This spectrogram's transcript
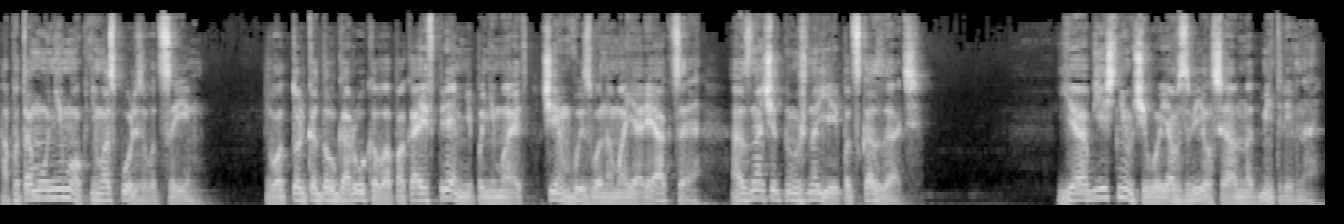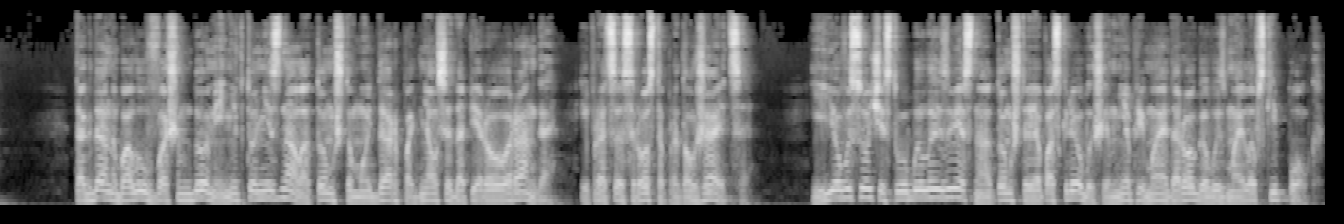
а потому не мог не воспользоваться им. Вот только Долгорукова пока и впрямь не понимает, чем вызвана моя реакция, а значит, нужно ей подсказать. «Я объясню, чего я взвился, Анна Дмитриевна. Тогда на балу в вашем доме никто не знал о том, что мой дар поднялся до первого ранга, и процесс роста продолжается. Ее высочеству было известно о том, что я поскребыш, и мне прямая дорога в Измайловский полк.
